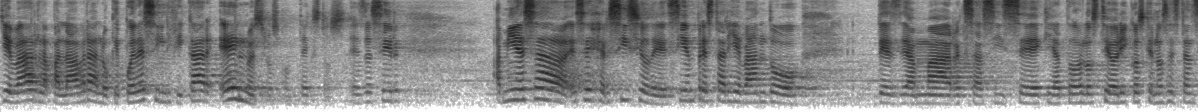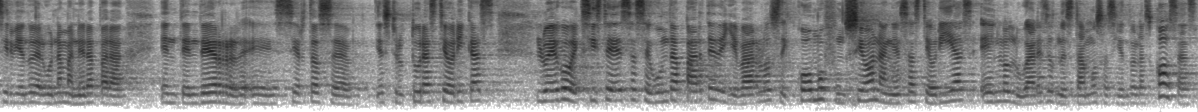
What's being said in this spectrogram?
llevar la palabra a lo que puede significar en nuestros contextos. Es decir, a mí ese ejercicio de siempre estar llevando desde a Marx, a Zizek y a todos los teóricos que nos están sirviendo de alguna manera para entender eh, ciertas eh, estructuras teóricas. Luego existe esa segunda parte de llevarlos de cómo funcionan esas teorías en los lugares donde estamos haciendo las cosas.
